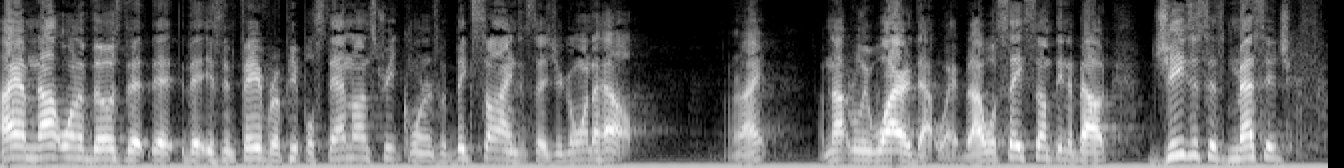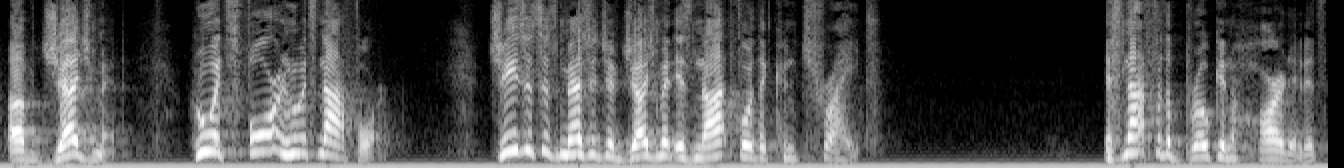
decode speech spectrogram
I am not one of those that, that, that is in favor of people standing on street corners with big signs that says you're going to hell. All right? I'm not really wired that way. But I will say something about Jesus' message of judgment who it's for and who it's not for. Jesus' message of judgment is not for the contrite. It's not for the brokenhearted. It's,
